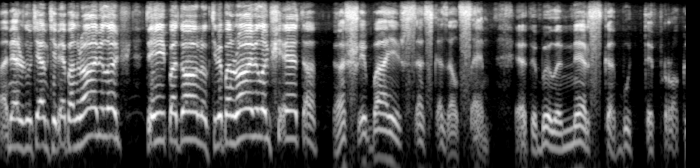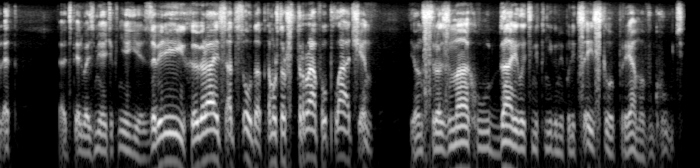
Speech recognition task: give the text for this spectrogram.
А между тем тебе понравилось! Ты, подонок, тебе понравилось это!» «Ошибаешься!» — сказал Сэм. Это было мерзко, будь ты проклят. А теперь возьми эти книги, забери их и убирайся отсюда, потому что штраф уплачен. И он с размаху ударил этими книгами полицейского прямо в грудь.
